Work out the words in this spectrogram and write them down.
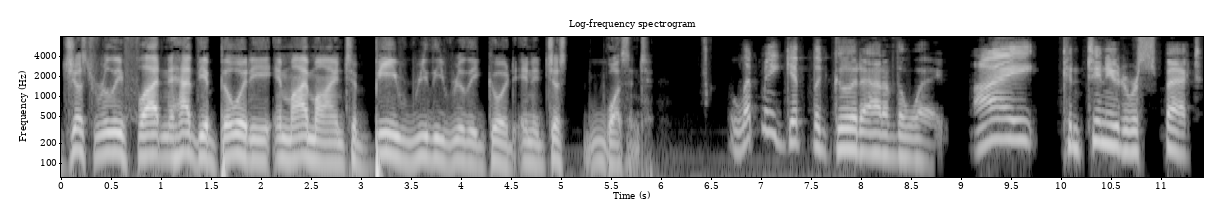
just really flat and it had the ability, in my mind, to be really, really good, and it just wasn't. Let me get the good out of the way. I continue to respect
